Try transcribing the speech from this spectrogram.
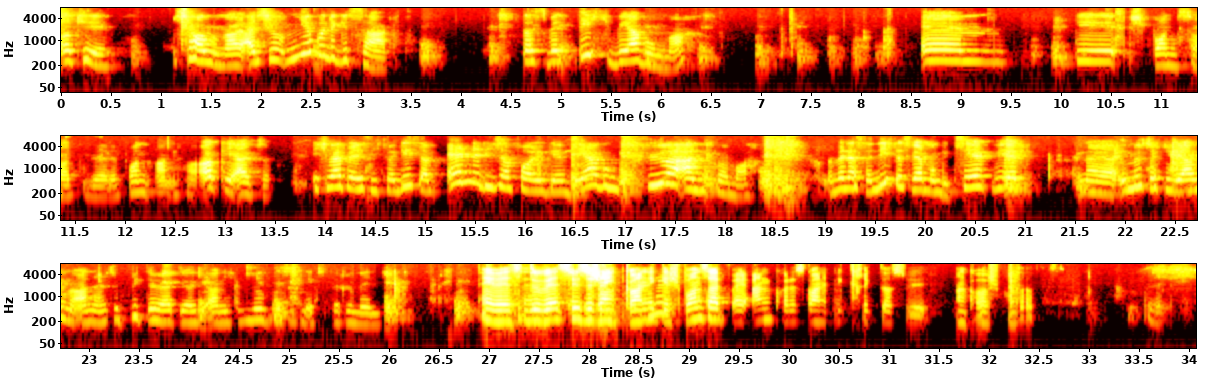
Okay, schauen wir mal. Also, mir wurde gesagt, dass wenn ich Werbung mache, ähm, gesponsert werde von Anhör. Okay, also, ich werde, wenn ich es nicht vergesse, am Ende dieser Folge Werbung für Anhör machen. Und wenn das dann nicht als Werbung gezählt wird, naja, ihr müsst euch die Werbung nur anhören. Also bitte hört ihr euch an. Ich, nur, das ist ein Experiment. Ey, wärst- du wärst höchstwahrscheinlich gar nicht Nee. gesponsert, weil Anchor das gar nicht mitkriegt, dass du Anchor sponsert.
